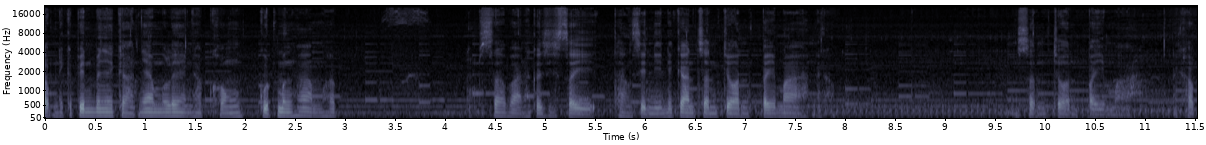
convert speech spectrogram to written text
ครับนี่ก็เป็นบรรยากาศยามมื้อแรงครับของกุดเมืองห้ามครับชาบานก็สิใส่ทางเส้นนี้ในการสัญจรไปมานะครับ สัญจรไปมานะครับ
